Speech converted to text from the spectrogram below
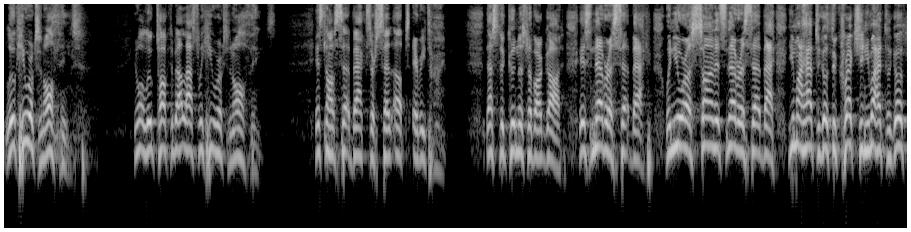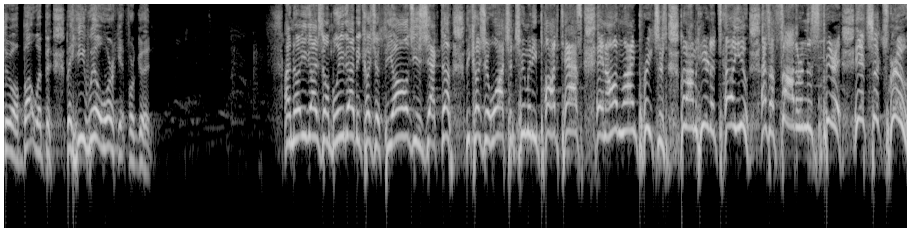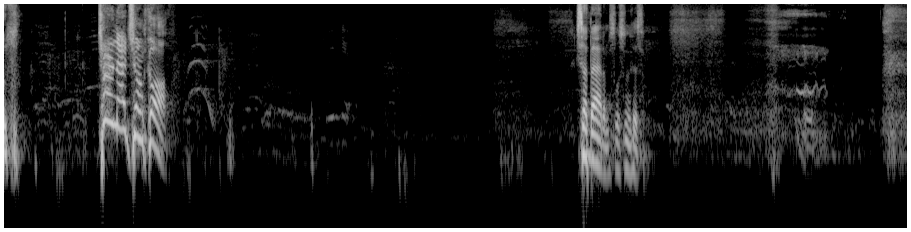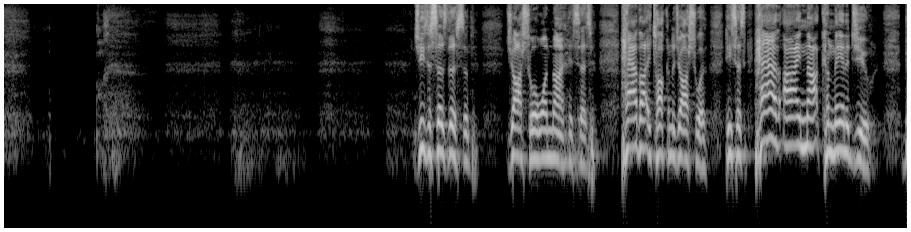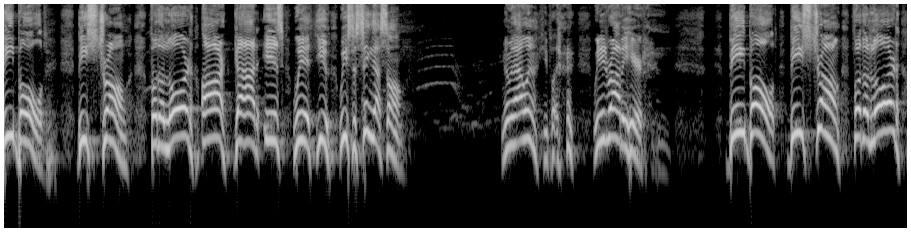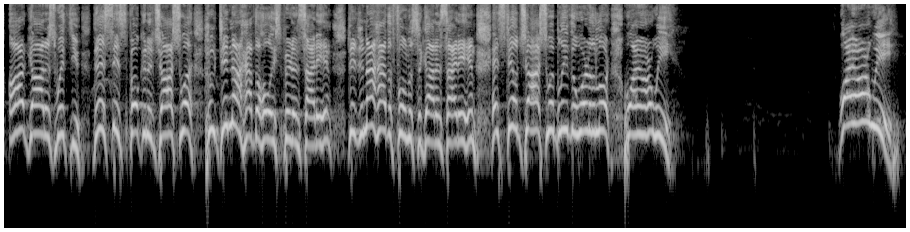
Luke, he works in all things. You know what Luke talked about last week? He works in all things. It's not setbacks or set ups every time. That's the goodness of our God. It's never a setback. When you are a son, it's never a setback. You might have to go through correction. You might have to go through a butt whipping, but he will work it for good. I know you guys don't believe that because your theology is jacked up, because you're watching too many podcasts and online preachers. But I'm here to tell you, as a father in the spirit, it's the truth. Turn that junk off. Except Adams. Listen to this. Jesus says this in Joshua 1 9. He says, Have I, talking to Joshua, he says, Have I not commanded you? Be bold, be strong, for the Lord our God is with you. We used to sing that song. Remember that one? we need Robbie here. Be bold, be strong, for the Lord our God is with you. This is spoken to Joshua, who did not have the Holy Spirit inside of him, did not have the fullness of God inside of him, and still Joshua believed the word of the Lord. Why aren't we? Why aren't we?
